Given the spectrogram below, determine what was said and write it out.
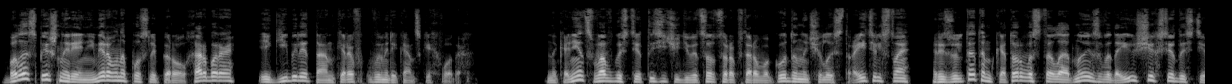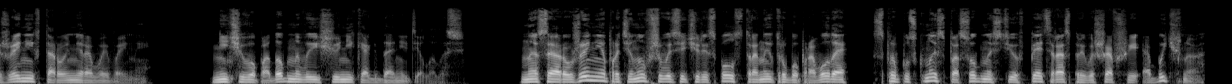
была спешно реанимирована после Пёрл-Харбора и гибели танкеров в американских водах. Наконец, в августе 1942 года началось строительство, результатом которого стало одно из выдающихся достижений Второй мировой войны. Ничего подобного еще никогда не делалось. На сооружение, протянувшегося через полстраны трубопровода с пропускной способностью в пять раз превышавшей обычную,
